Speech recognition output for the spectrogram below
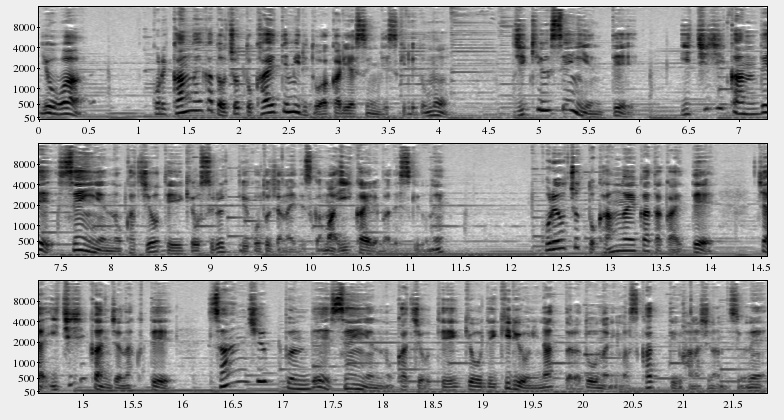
要はこれ考え方をちょっと変えてみると分かりやすいんですけれども時給1000円って1時間で1000円の価値を提供するっていうことじゃないですか。まあ言い換えればですけどね。これをちょっと考え方変えてじゃあ1時間じゃなくて30分で1000円の価値を提供できるようになったらどうなりますかっていう話なんですよね。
